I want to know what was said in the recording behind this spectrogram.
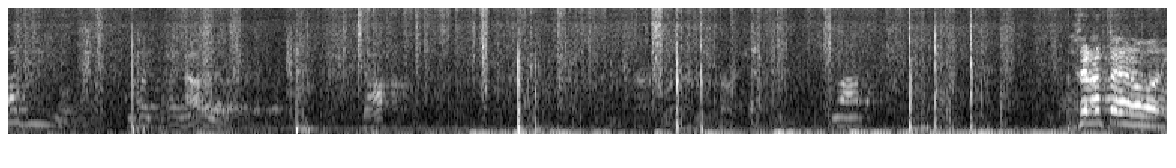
Nevadí. Dobře natrénovaný.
